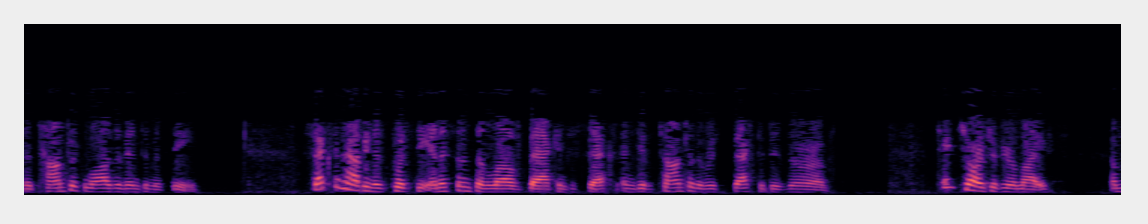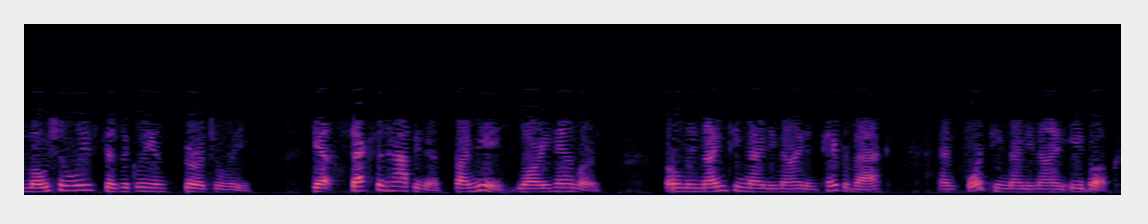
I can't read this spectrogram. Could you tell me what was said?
The Tantric Laws of Intimacy. Sex and Happiness puts the innocence and love back into sex and gives Tantra the respect it deserves. Take charge of your life, emotionally, physically, and spiritually. Get Sex and Happiness by me, Laurie Handlers. Only $19.99 in paperback and $14.99 ebook.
